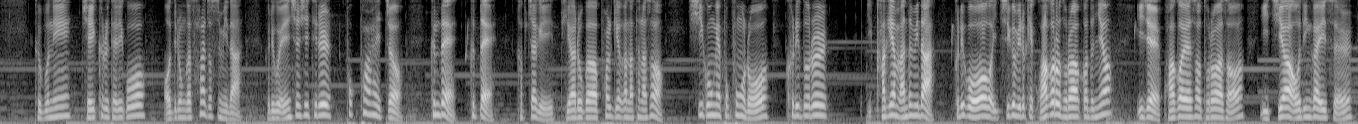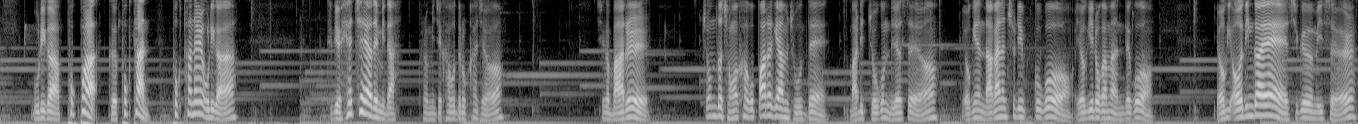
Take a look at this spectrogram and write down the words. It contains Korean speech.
그분이 제이크를 데리고 어디론가 사라졌습니다. 그리고 엔션시티를 폭파했죠. 근데 그때 갑자기 디아루가 펄기아가 나타나서 시공의 폭풍으로 크리도를 이- 가게 만듭니다. 그리고 지금 이렇게 과거로 돌아왔거든요. 이제 과거에서 돌아와서 이 지하 어딘가에 있을 우리가 폭파 그 폭탄 폭탄을 우리가 드디어 해체해야 됩니다. 그럼 이제 가보도록 하죠. 제가 말을 좀 더 정확하고 빠르게 하면 좋은데 말이 조금 느렸어요. 여기는 나가는 출입구고 여기로 가면 안 되고 여기 어딘가에 지금 있을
